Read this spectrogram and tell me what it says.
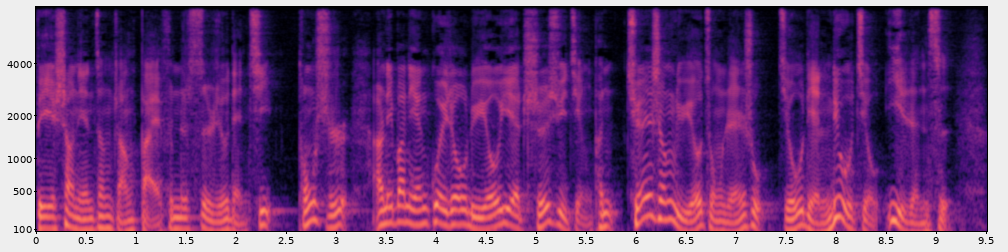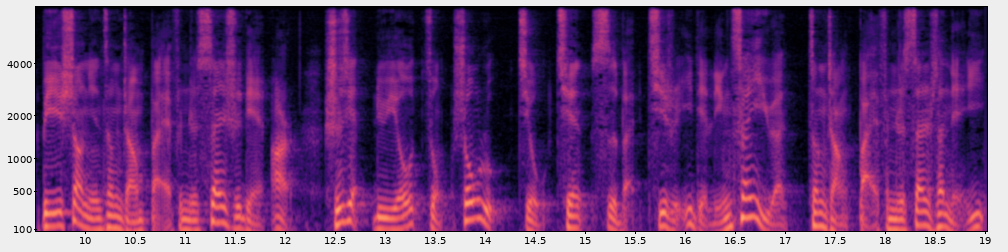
比上年增长百分之四十九点七。同时，二零一八年贵州旅游业持续井喷，全省旅游总人数九点六九亿人次，比上年增长百分之三十点二，实现旅游总收入九千四百七十一点零三亿元，增长百分之三十三点一。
